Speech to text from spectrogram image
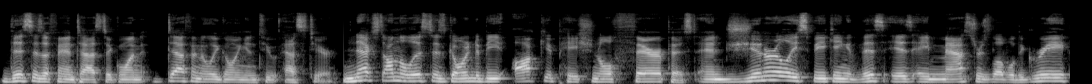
This is a fantastic one, definitely going into S tier. Next on the list is going to be occupational therapist. And generally speaking, this is a master's level degree,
